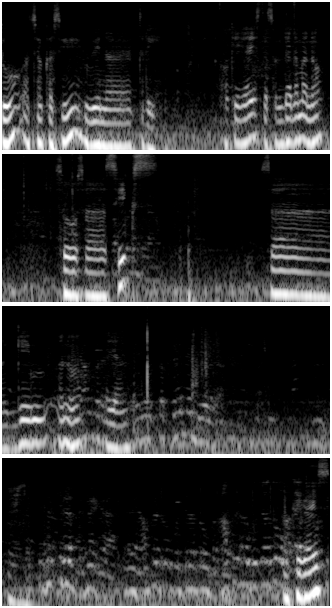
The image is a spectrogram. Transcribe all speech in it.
2 at saka si winner 3. Okay guys, nasundan naman no. So sa 6 sa game ano, ayan. Okay guys,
